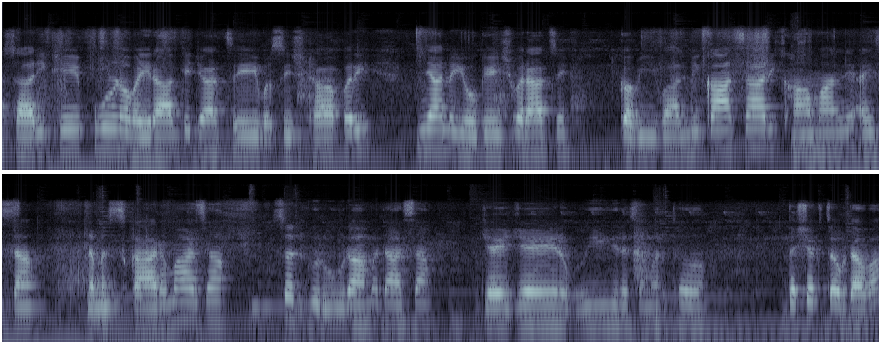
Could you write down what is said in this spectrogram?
सारिखे पूर्ण वैराग्य ज्याचे वसिष्ठा परी ज्ञान योगेश्वराचे. कवी वाल्मिका सारिखा मान्य ऐसा नमस्कार माझा सद्गुरु रामदासा. जय जय रघुवीर समर्थ. दशक चौदावा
